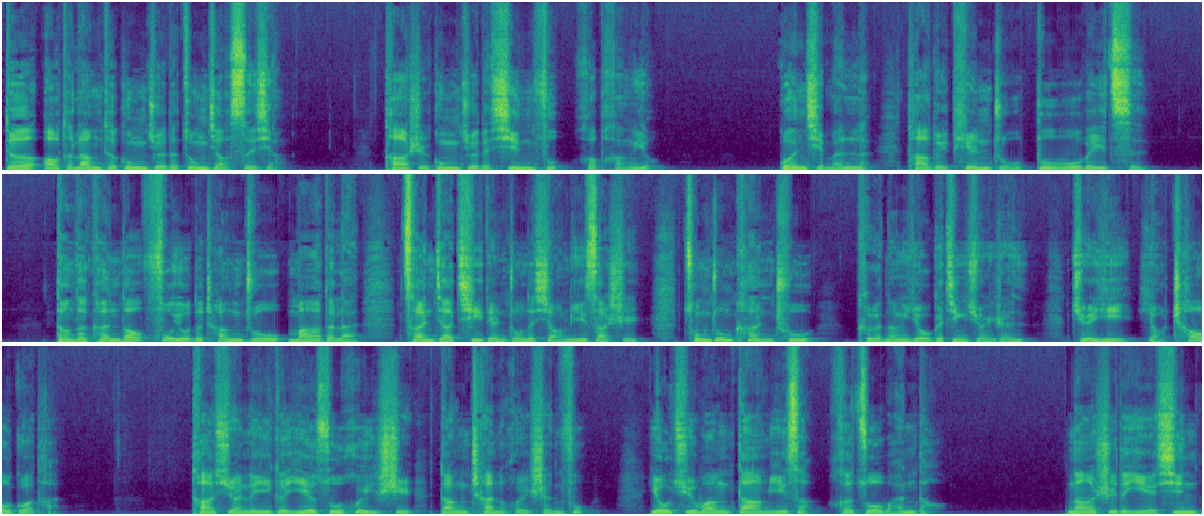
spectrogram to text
德奥特朗特公爵的宗教思想。他是公爵的心腹和朋友。关起门来，他对天主不无微词。当他看到富有的场主马德兰参加七点钟的小弥撒时，从中看出可能有个竞选人决意要超过他。他选了一个耶稣会士当忏悔神父。又去望大弥撒和做晚祷，那时的野心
